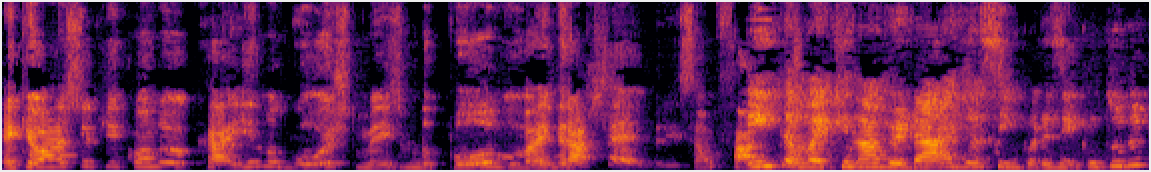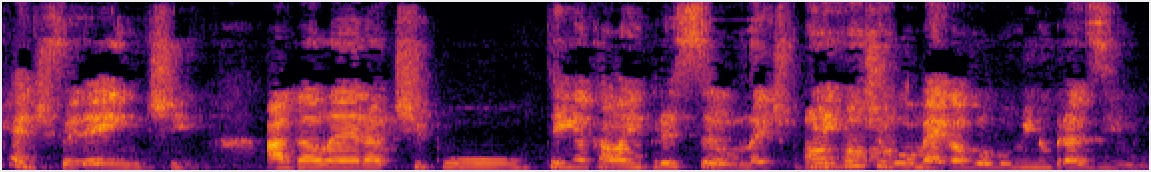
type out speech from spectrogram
É que eu acho que quando cair no gosto mesmo do povo, vai virar febre. Isso é um fato. Então, é que na verdade, assim, por exemplo, tudo que é diferente, a galera, tipo, tem aquela impressão, né? Tipo, que nem Aham. quando chegou o Mega Volume no Brasil.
